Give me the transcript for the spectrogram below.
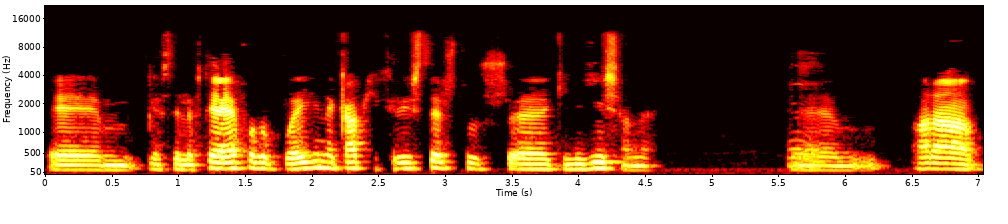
ε, στη τελευταία έφοδο που έγινε κάποιοι χρήστες τους ε, κυνηγήσανε. Ναι. Ε, άρα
